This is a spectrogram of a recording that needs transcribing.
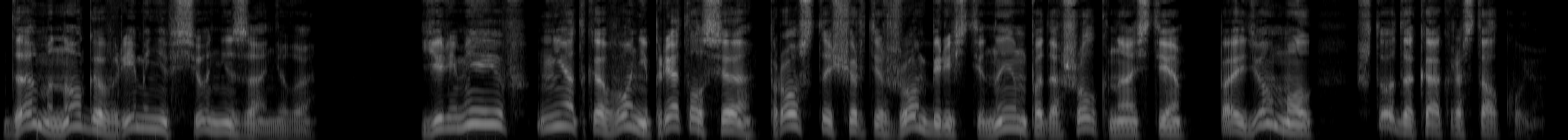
да много времени все не заняло. Еремеев ни от кого не прятался, просто чертежом берестяным подошел к Насте. Пойдем, мол, что да как растолкую.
